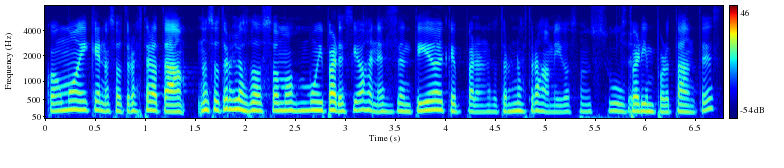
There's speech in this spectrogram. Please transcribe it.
con Moy que nosotros tratábamos, nosotros los dos somos muy parecidos en ese sentido de que para nosotros nuestros amigos son súper importantes.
